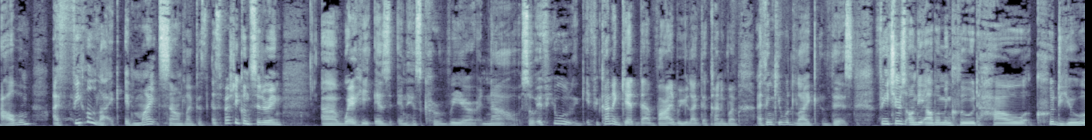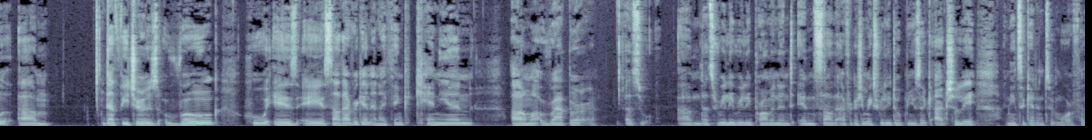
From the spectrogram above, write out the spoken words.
album, I feel like it might sound like this, especially considering uh, where he is in his career now. So if you if you kind of get that vibe or you like that kind of vibe, I think you would like this. Features on the album include "How Could You," um, that features Rouge, who is a South African and I think Kenyan um rapper. That's um, that's really really prominent in South Africa. She makes really dope music. Actually, I need to get into more of her,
